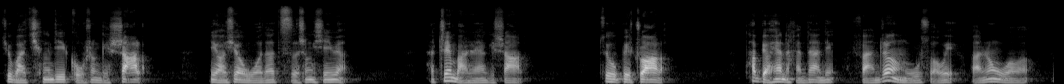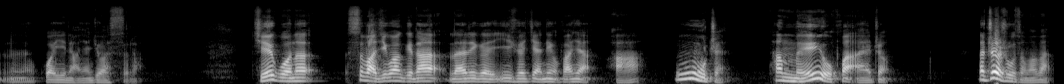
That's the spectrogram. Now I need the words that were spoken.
就把情敌狗剩给杀了，了却我的此生心愿，还真把人家给杀了，最后被抓了，他表现得很淡定，反正无所谓，反正我嗯过一两年就要死了，结果呢？司法机关给他来这个医学鉴定，发现啊误诊，他没有患癌症。那这时候怎么办？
